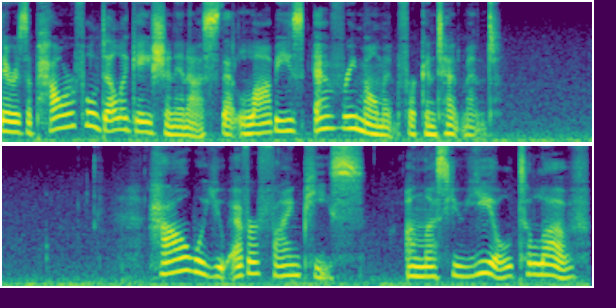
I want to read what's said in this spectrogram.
There is a powerful delegation in us that lobbies every moment for contentment. How will you ever find peace unless you yield to love?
